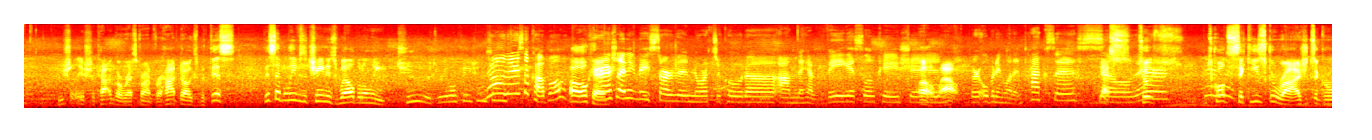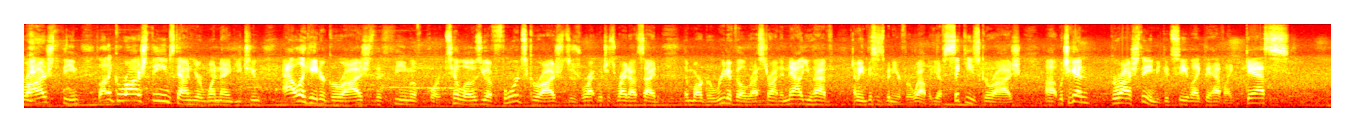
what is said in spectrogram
usually a Chicago restaurant for hot dogs, but this, this I believe is a chain as well, but only two or three locations. No, there's a couple. Oh, okay. They're actually, I think they started in North Dakota. Um, they have a Vegas location. Oh, wow. They're opening one in Texas. Yes. So So. It's called Sickies Garage. It's a garage theme. A lot of garage themes down here. 192. Alligator Garage is the theme of Portillo's. You have Ford's Garage, which is right, which is right outside the Margaritaville restaurant. And now you have, I mean, this has been here for a while, but you have Sickies Garage, uh, which again, garage theme. You can see like they have like gas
